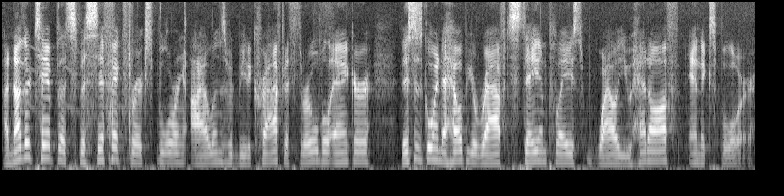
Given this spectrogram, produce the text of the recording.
Another tip that's specific for exploring islands would be to craft a throwable anchor. This is going to help your raft stay in place while you head off and explore.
